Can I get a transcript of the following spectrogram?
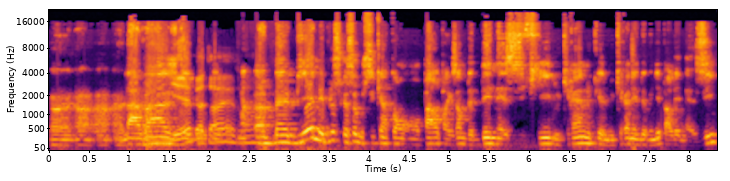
un, lavage. Un biais, peut-être. Un, biais, mais plus que ça aussi quand on, parle, par exemple, de dénazifier l'Ukraine, que l'Ukraine est dominée par les nazis.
